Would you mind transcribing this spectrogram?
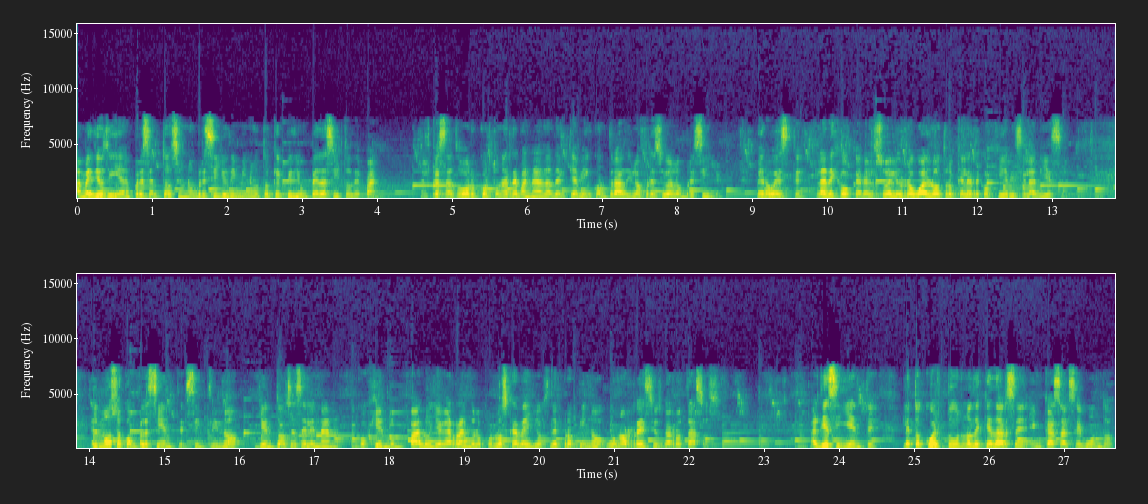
A mediodía presentóse un hombrecillo diminuto que pidió un pedacito de pan. El cazador cortó una rebanada del que había encontrado y lo ofreció al hombrecillo, pero éste la dejó caer al suelo y rogó al otro que le recogiera y se la diese. El mozo complaciente se inclinó y entonces el enano, cogiendo un palo y agarrándolo por los cabellos, le propinó unos recios garrotazos. Al día siguiente, le tocó el turno de quedarse en casa al segundo,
